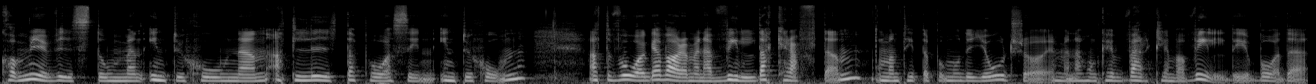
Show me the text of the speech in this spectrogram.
kommer ju visdomen, intuitionen, att lita på sin intuition. Att våga vara med den här vilda kraften. Om man tittar på Moder Jord så, jag menar hon kan ju verkligen vara vild. Det är ju både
